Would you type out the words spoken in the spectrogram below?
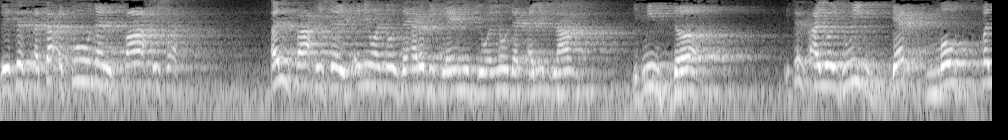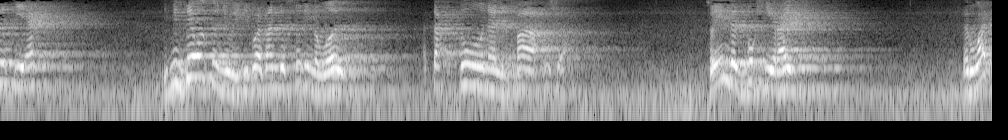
So he says, أَتَأْتُونَ الْفَاحِشَةِ Al-Fahisha, if anyone knows the Arabic language, you will know that Alif Lam, it means the. He says, are you doing that most filthy act? It means they also knew it. It was understood in the world. تَأْتُونَ الْفَاحِشَةِ So in this book he writes that what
